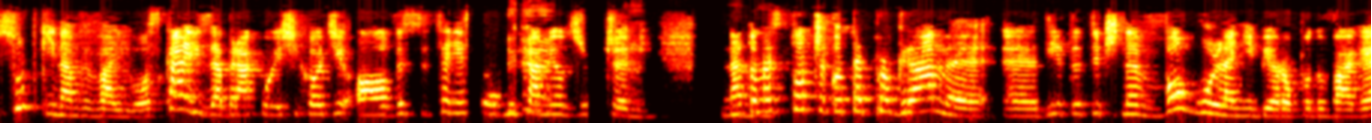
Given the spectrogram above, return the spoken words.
słupki nam wywaliło, skali zabrakło, jeśli chodzi o wysycenie składnikami odżywczymi. Natomiast to, czego te programy e, dietetyczne w ogóle nie biorą pod uwagę,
